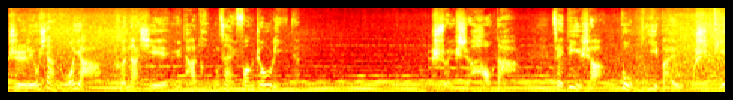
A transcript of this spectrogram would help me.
只留下挪亚和那些与他同在方舟里的。水势浩大，在地上共一百五十天。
